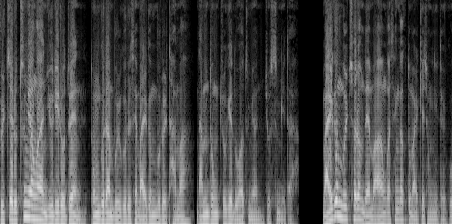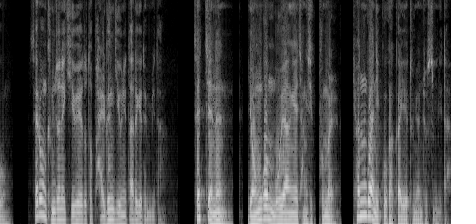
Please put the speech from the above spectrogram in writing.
둘째로 투명한 유리로 된 동그란 물그릇에 맑은 물을 담아 남동쪽에 놓아두면 좋습니다. 맑은 물처럼 내 마음과 생각도 맑게 정리되고 새로운 금전의 기회에도 더 밝은 기운이 따르게 됩니다. 셋째는 연꽃 모양의 장식품을 현관 입구 가까이에 두면 좋습니다.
